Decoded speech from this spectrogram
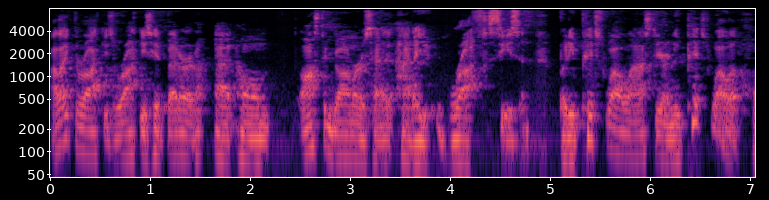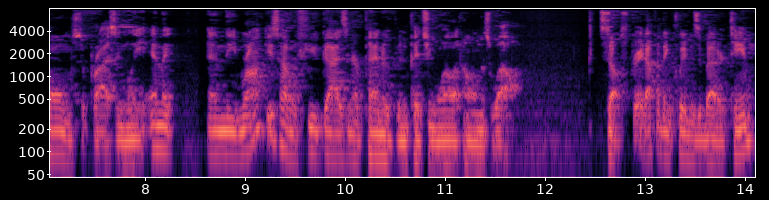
I like the Rockies. Rockies hit better at, at home. Austin Gomber's had had a rough season, but he pitched well last year, and he pitched well at home, surprisingly. And the and the Rockies have a few guys in their pen who've been pitching well at home as well. So straight up, I think Cleveland's a better team,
